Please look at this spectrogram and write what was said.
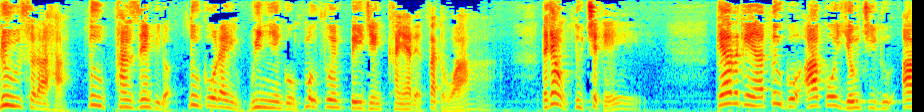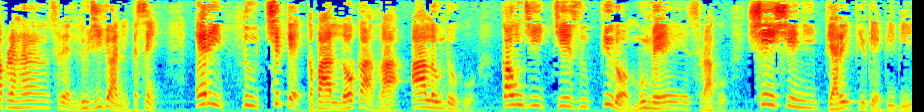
လူဆိုတာဟာသူဖန်ဆင်းပြီးတော့သူကိုယ်တိုင်ဝိညာဉ်ကိုမှုတ်သွင်းပေးခြင်းခံရတဲ့တ attva ဒါကြောင့်သူချစ်တယ်ဘုရားသခင်ဟာသူ့ကိုအားကိုးယုံကြည်သူအာဗြဟံဆိုတဲ့လူကြီးကနေတဆင့် အဲ့ဒီသူချစ်တဲ့ကမ္ဘာလောကသားအားလုံးတို့ကိုကောင်းကြီးကျေးဇူးပြုတော်မူမယ်ဆိုတာကိုရှင်းရှင်းကြီးဗျာဒိတ်ပြုခဲ့ပြီးပြီ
